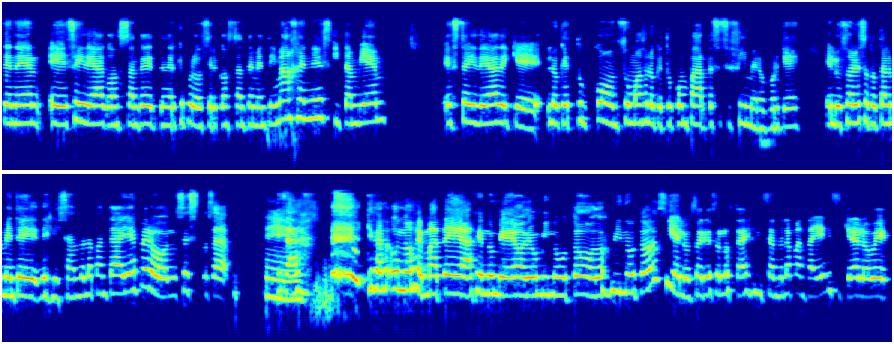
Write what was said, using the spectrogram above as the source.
tener esa idea constante de tener que producir constantemente imágenes y también esta idea de que lo que tú consumas o lo que tú compartes es efímero, porque el usuario está totalmente deslizando la pantalla, pero no sé, o sea, quizás, uno se mate haciendo un video de un minuto o dos minutos y el usuario solo está deslizando la pantalla y ni siquiera lo ve.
